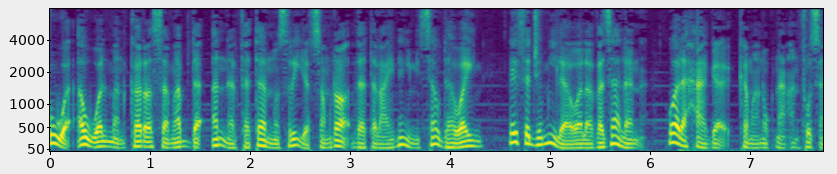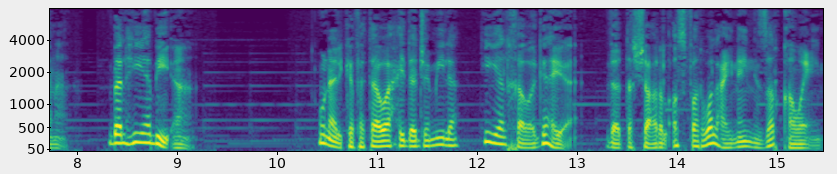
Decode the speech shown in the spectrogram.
هو أول من كرس مبدأ أن الفتاة المصرية السمراء ذات العينين السوداوين ليست جميلة ولا غزالا ولا حاجة كما نقنع أنفسنا بل هي بيئة. هنالك فتاة واحدة جميلة هي الخواجاية ذات الشعر الأصفر والعينين الزرقاوين.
